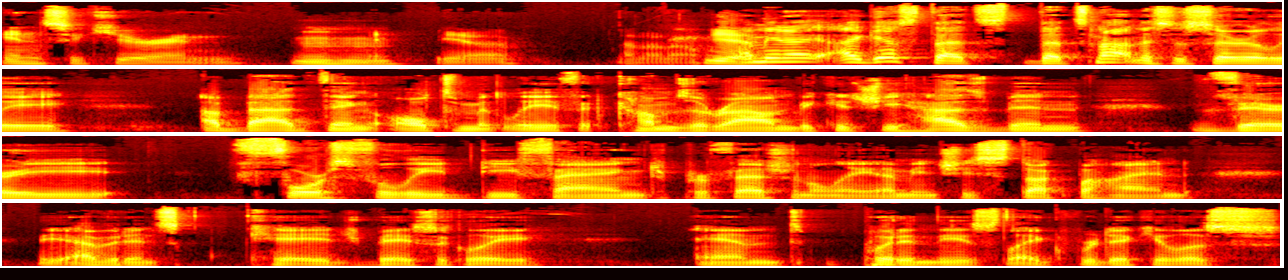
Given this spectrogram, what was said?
insecure and you know, I don't know. Yeah. I mean, I, I guess that's that's not necessarily a bad thing ultimately if it comes around because she has been very forcefully defanged professionally. I mean, she's stuck behind the evidence cage basically and put in these like ridiculous,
